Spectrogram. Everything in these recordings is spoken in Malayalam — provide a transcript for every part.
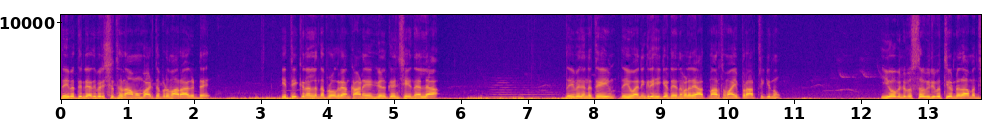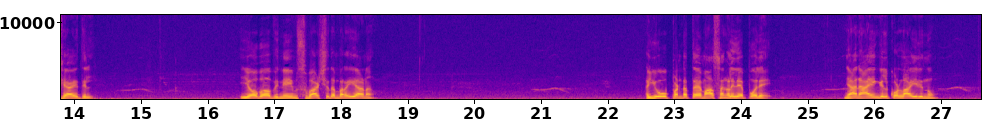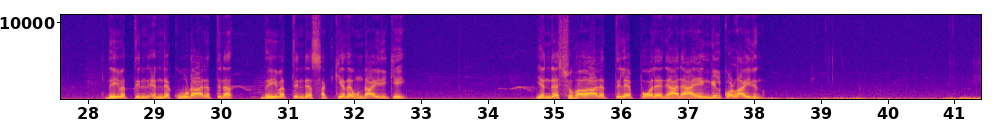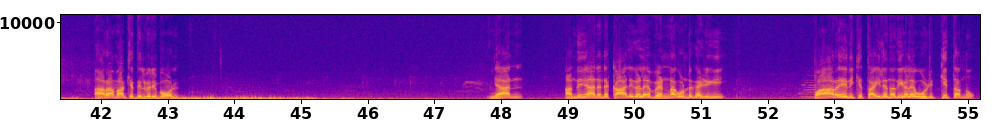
ദൈവത്തിന്റെ അതിപരിശുദ്ധ നാമം വാഴ്ത്തപ്പെടുമാറാകട്ടെ. ഈ തീക്കനൽ എന്ന പ്രോഗ്രാം കാണുകയും കേൾക്കുകയും ചെയ്യുന്ന എല്ലാ ദൈവജനത്തെയും ദൈവം അനുഗ്രഹിക്കട്ടെ എന്ന് വളരെ ആത്മാർത്ഥമായി പ്രാർത്ഥിക്കുന്നു. യോബിന്റെ പുസ്തകം ഇരുപത്തിയൊൻപതാം അധ്യായത്തിൽ യോബ് പിന്നെയും സുഭാഷിതം പറയുകയാണ്. അയ്യോ പണ്ടത്തെ മാസങ്ങളിലെ പോലെ ഞാനായെങ്കിൽ കൊള്ളായിരുന്നു. ദൈവത്തിന്റെ എന്റെ കൂടാരത്തിന് ദൈവത്തിന്റെ സഖ്യത ഉണ്ടായിരിക്കുകയും എന്റെ ശുഭകാലത്തിലെ പോലെ ഞാനായെങ്കിൽ കൊള്ളായിരുന്നു. ആറാം വാക്യത്തിൽ വരുമ്പോൾ ഞാൻ അന്ന് ഞാൻ എന്റെ കാലുകളെ വെണ്ണ കൊണ്ട് കഴുകി പാറ എനിക്ക് തൈലനദികളെ ഒഴുക്കി തന്നു.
